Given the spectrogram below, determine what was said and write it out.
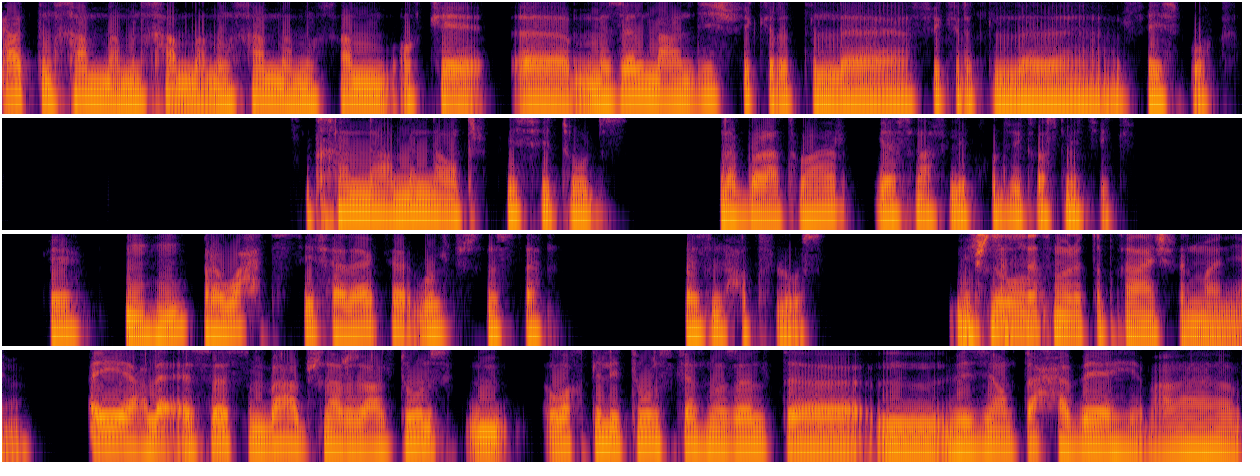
قعدت نخمم نخمم نخمم نخمم OK. آه مازال ما عنديش فكرة ال فكرة ال الفيسبوك. دخلنا عملنا entreprise في تونس laboratoire يصنع في les produits cosmétiques مهم. روحت الصيف هذاك قلت باش نستثمر لازم نحط فلوس. باش تستثمر وتبقى عايش في ألمانيا. أي على أساس من بعد باش نرجع لتونس وقت اللي تونس كانت ما زالت آه، ال vision تاعها باهيه معناها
